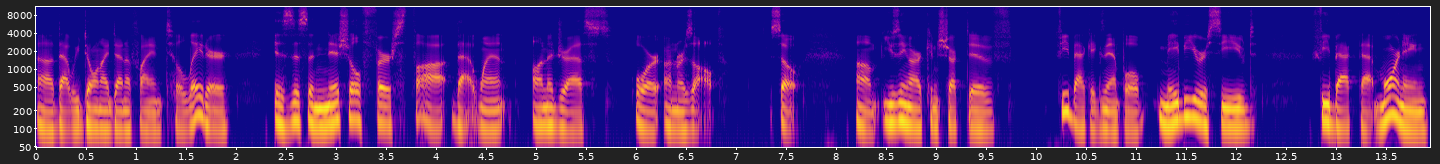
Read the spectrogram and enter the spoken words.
uh, that we don't identify until later is this initial first thought that went unaddressed or unresolved. So um, using our constructive feedback example, maybe you received feedback that morning,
